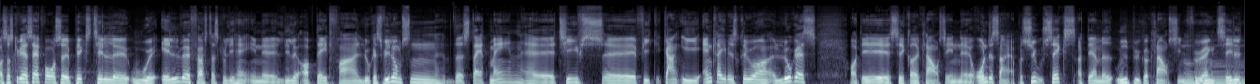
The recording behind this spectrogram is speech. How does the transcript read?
Og så skal vi have sat vores øh, picks til øh, uge 11. Først der skal vi lige have en øh, lille update fra Lukas Willumsen, The Stat Man. Chiefs fik gang i angrebet, skriver Lukas, og det sikrede Claus en rundesejr på 7-6, og dermed udbygger Claus sin føring til 89-85.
